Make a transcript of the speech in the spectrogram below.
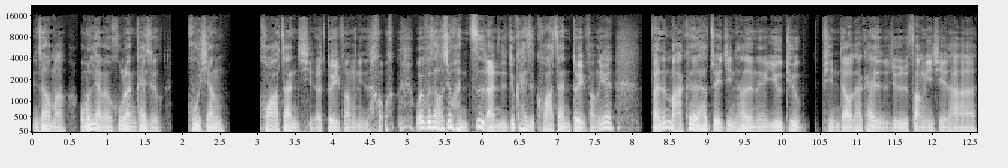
你知道吗？我们两个忽然开始互相。夸赞起了对方，你知道吗？我也不知道，就很自然的就开始夸赞对方，因为反正马克他最近他的那个 YouTube 频道，他开始就是放一些他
